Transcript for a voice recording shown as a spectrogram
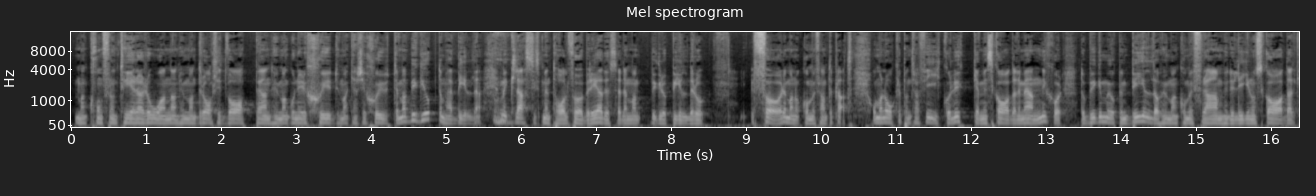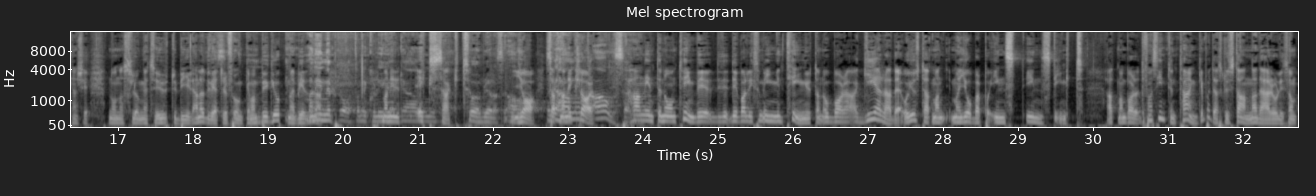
man konfronterar rånaren, hur man drar sitt vapen, hur man går ner i skydd, hur man kanske skjuter. Man bygger upp de här bilderna med klassisk mental förberedelse där man bygger upp bilder och, före man kommer fram till plats. Om man åker på en trafikolycka med skadade människor, då bygger man upp en bild av hur man kommer fram, hur det ligger någon skadad, kanske någon har slungats ut ur bilen. Ja, Du vet hur det funkar. Man bygger upp de här bilderna. Man hinner prata med kollegan, Man hinner- exakt. förbereda sig. Ja, Men så att man är klar. Inte alls, han inte någonting. Det, det var liksom ingenting, utan att bara agerade. Och just det att man, man jobbar på inst, instinkt. Att man bara, det fanns inte en tanke på att jag skulle stanna där och liksom,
